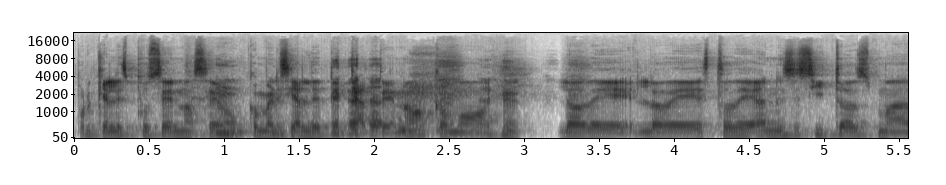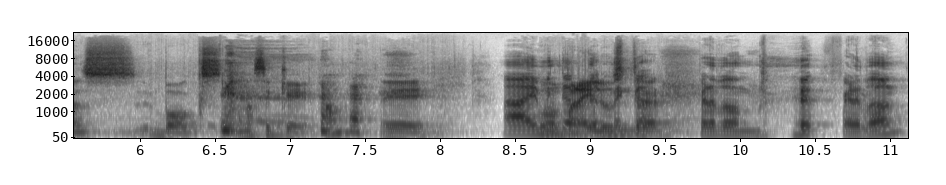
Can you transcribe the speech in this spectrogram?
Porque les puse, no sé, un comercial de Tecate, ¿no? Como lo de, lo de esto de, ah, necesitas más box, o no sé qué, ¿no? Eh, Ay, me encanta, para ilustrar. perdón, perdón,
